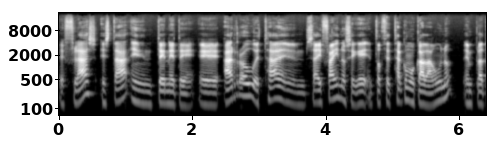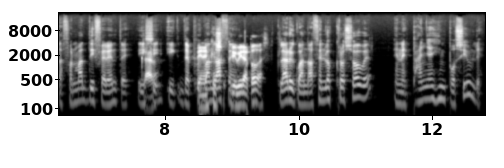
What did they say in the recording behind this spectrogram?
Eh, Flash está en TNT. eh, Arrow está en Sci-Fi, no sé qué. Entonces está como cada uno en plataformas diferentes. Y, Claro. si- y después Tienes que cuando hacen. suscribir a todas. Claro, y cuando hacen los crossovers, en España es imposible.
